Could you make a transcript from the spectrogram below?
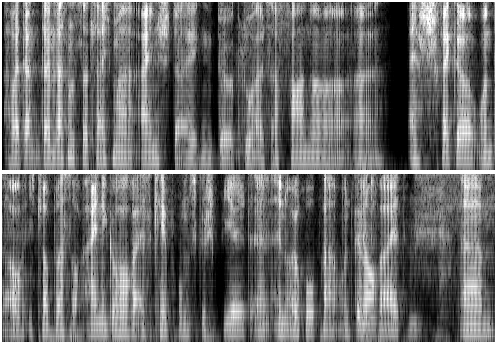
Aber dann, dann lass uns da gleich mal einsteigen, Dirk. Du als erfahrener äh, Erschrecker und auch, ich glaube, du hast auch einige Horror-Escape Rooms gespielt äh, in Europa und genau. weltweit. Mhm. Ähm,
